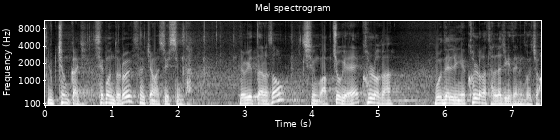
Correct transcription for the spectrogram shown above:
6,000까지 색온도를 설정할 수 있습니다. 여기에 따라서 지금 앞쪽에 컬러가 모델링의 컬러가 달라지게 되는 거죠.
